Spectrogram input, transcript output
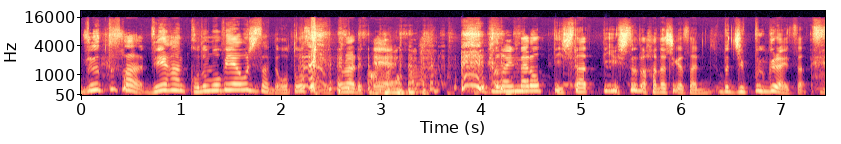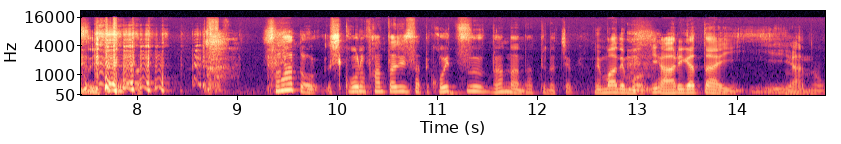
ずっとさ前半子供部屋おじさんってお父さんに怒られて 大人になろうってしたっていう人の話がさ10分ぐらいさ続いて その後思考のファンタジーさってこいつ何なんだってなっちゃうけどね。まあでもいやありがたいあの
